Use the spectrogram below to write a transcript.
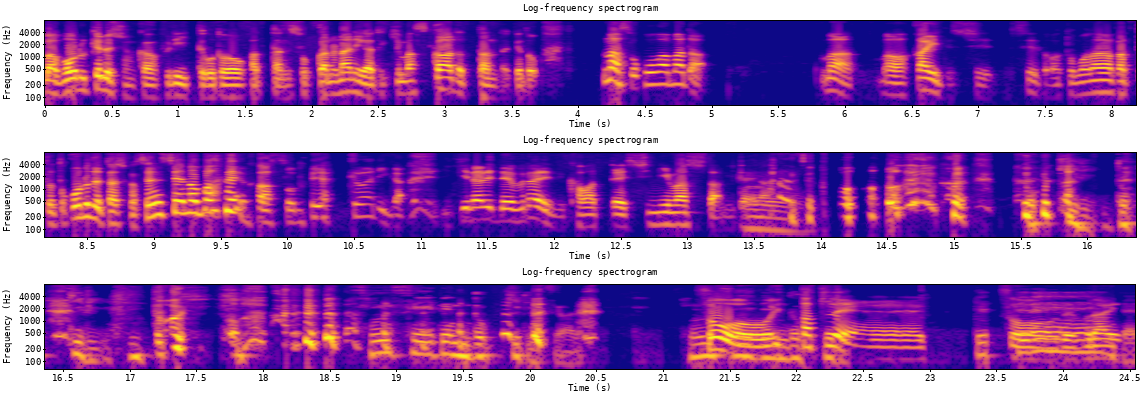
まあ、ボール蹴る瞬間フリーってことが多かったんで、そこから何ができますかだったんだけど、まあ、そこがまだ、まあ、まあ、若いですし、精度が伴わなかったところで、確か先生の場面は、その役割がいきなりデブライに変わって死にましたみたいな。ドッキリ、ドッキリ。先生伝ドッキリですよ、あれ。そう、一発でそう、で、ブライト。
